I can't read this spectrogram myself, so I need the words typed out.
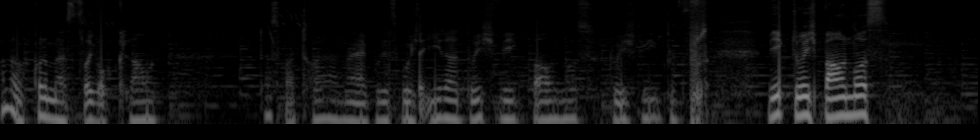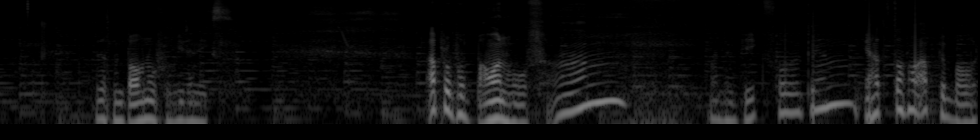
Und dann konnte man das Zeug auch klauen. Das war toll. Naja gut, jetzt wo ich da jeder Durchweg bauen muss. Durchweg. Weg durchbauen muss. Das mit dem Bauernhof wieder nichts. Apropos Bauernhof. Ähm, meine Wegfolgen. Er hat es doch noch abgebaut.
